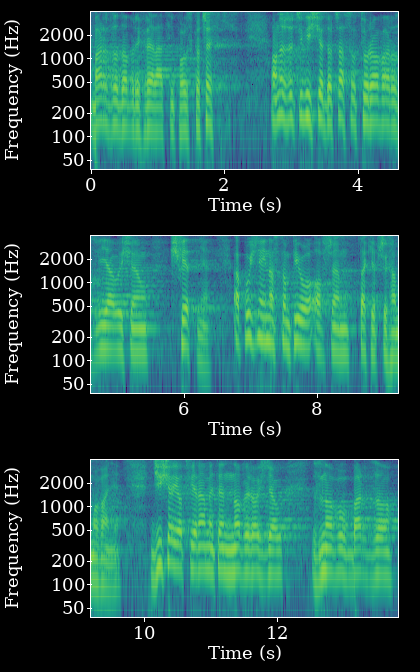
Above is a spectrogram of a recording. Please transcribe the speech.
bardzo dobrych relacji polsko-czeskich. One rzeczywiście do czasu Turowa rozwijały się świetnie, a później nastąpiło owszem takie przyhamowanie. Dzisiaj otwieramy ten nowy rozdział znowu bardzo,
